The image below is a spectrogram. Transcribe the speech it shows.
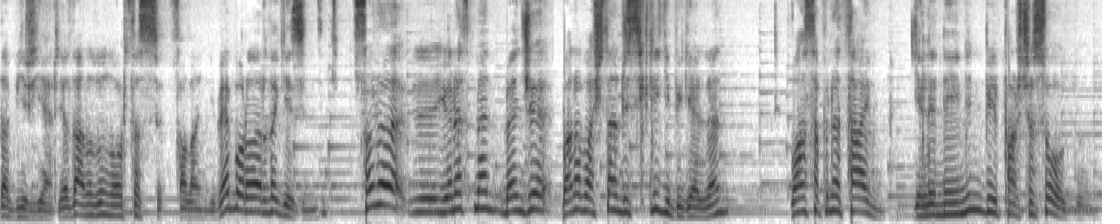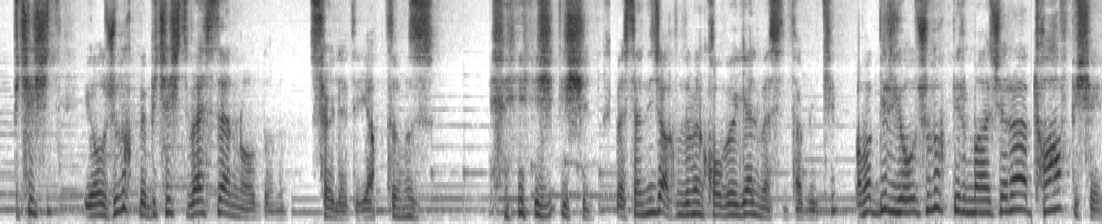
da bir yer ya da Anadolu'nun ortası falan gibi. Hep oralarda gezindik. Sonra e, yönetmen bence bana baştan riskli gibi gelen Once Upon a Time geleneğinin bir parçası olduğunu, bir çeşit yolculuk ve bir çeşit western olduğunu söyledi yaptığımız iş- işin. Western deyince aklıma hemen kovboy gelmesin tabii ki. Ama bir yolculuk, bir macera, tuhaf bir şey.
